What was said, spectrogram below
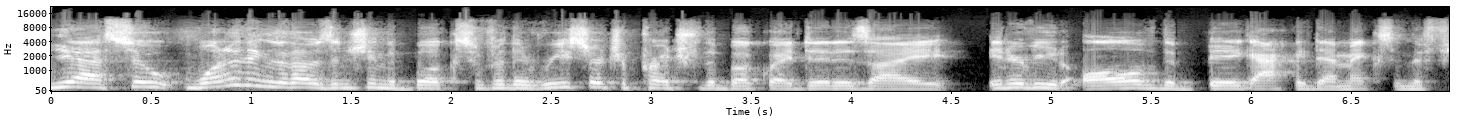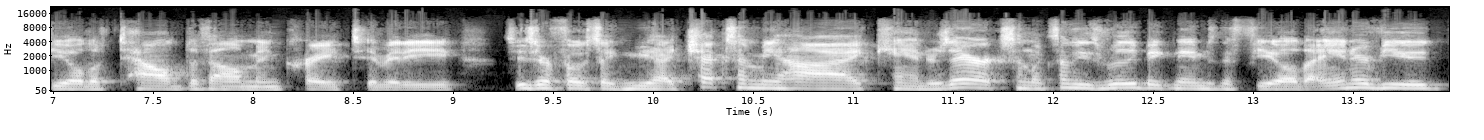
Yeah. So one of the things I was interesting in the book, so for the research approach for the book, what I did is I interviewed all of the big academics in the field of talent development and creativity. So these are folks like Mihaly Csikszentmihalyi, Anders Ericsson, like some of these really big names in the field. I interviewed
